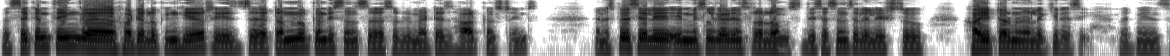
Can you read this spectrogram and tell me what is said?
The second thing uh, what you are looking here is uh, terminal conditions uh, should be met as hard constraints and especially in missile guidance problems this essentially leads to high terminal accuracy. That means,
